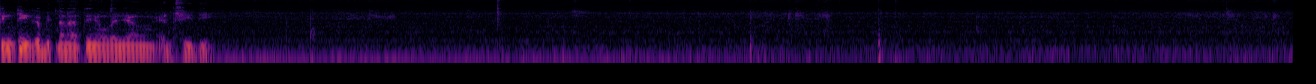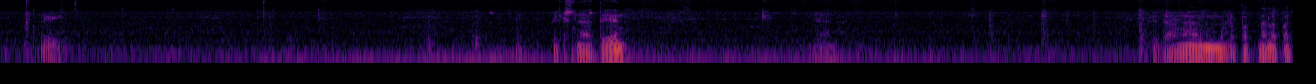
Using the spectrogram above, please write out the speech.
tingting kabit na natin yung kanyang LCD okay. Fix natin. Yan. Kailangan lapat na lapat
